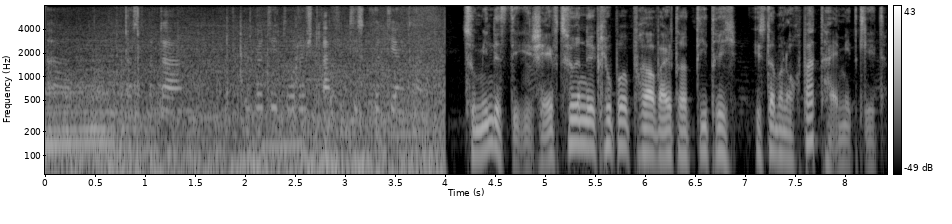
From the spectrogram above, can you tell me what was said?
äh, dass man da über die Todesstrafe diskutieren kann. Zumindest die geschäftsführende Clubobfrau Waltraud Dietrich ist aber noch Parteimitglied.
